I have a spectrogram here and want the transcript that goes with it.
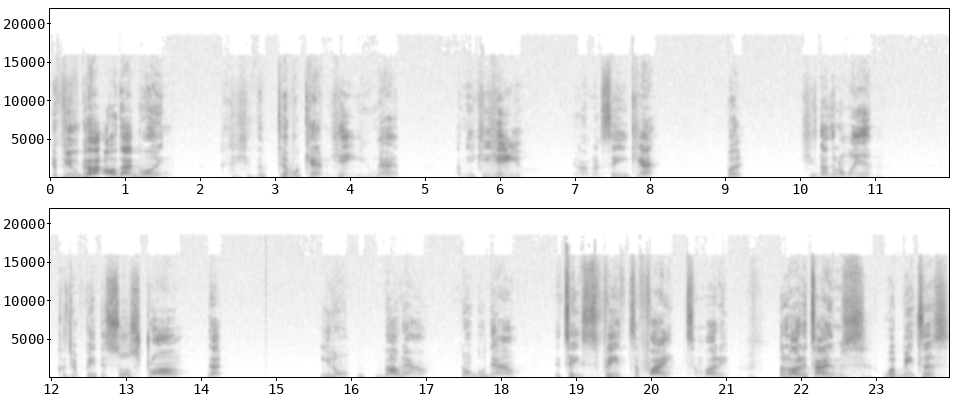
If you've got all that going, the devil can't hit you, man. I mean, he can hit you. I'm not saying he can't, but he's not going to win because your faith is so strong that you don't bow down, you don't go down. It takes faith to fight somebody. A lot of times, what beats us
